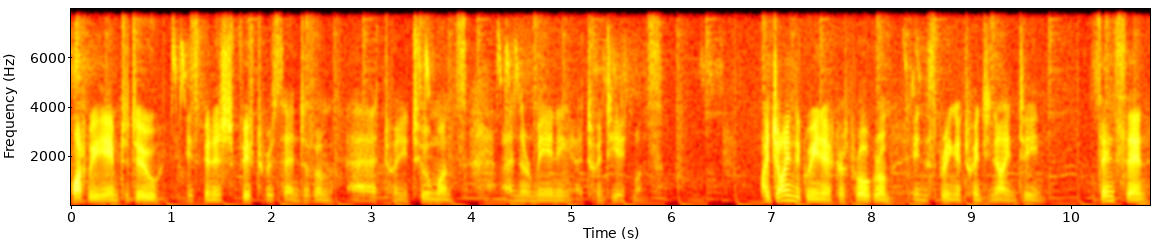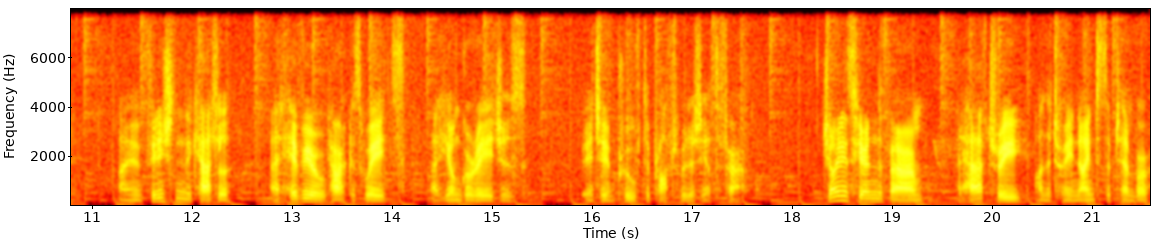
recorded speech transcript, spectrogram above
What we aim to do is finish 50% of them at 22 months and the remaining at 28 months. I joined the Green Acres programme in the spring of 2019. Since then, I am finishing the cattle at heavier carcass weights at younger ages eh, to improve the profitability of the farm. Join us here in the farm at half three on the 29th of September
